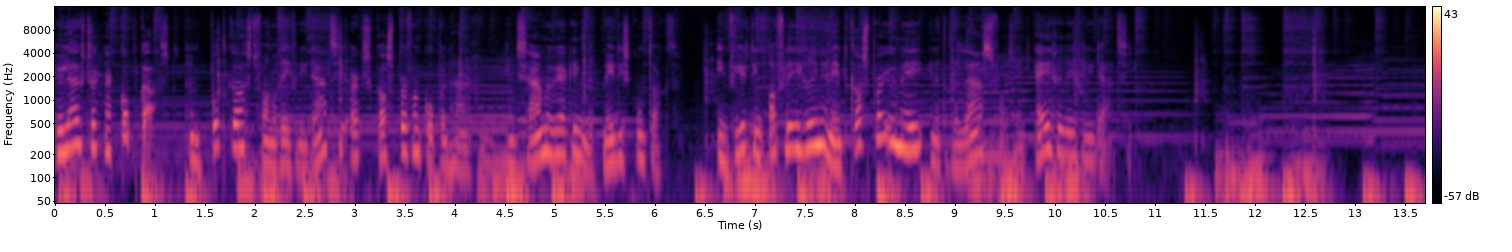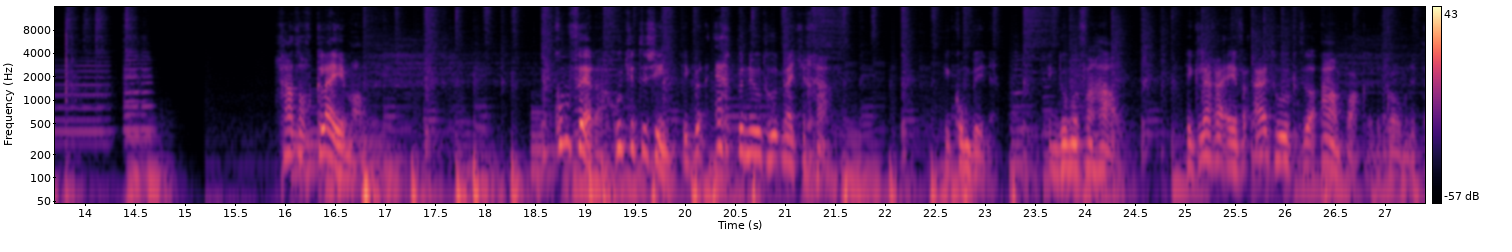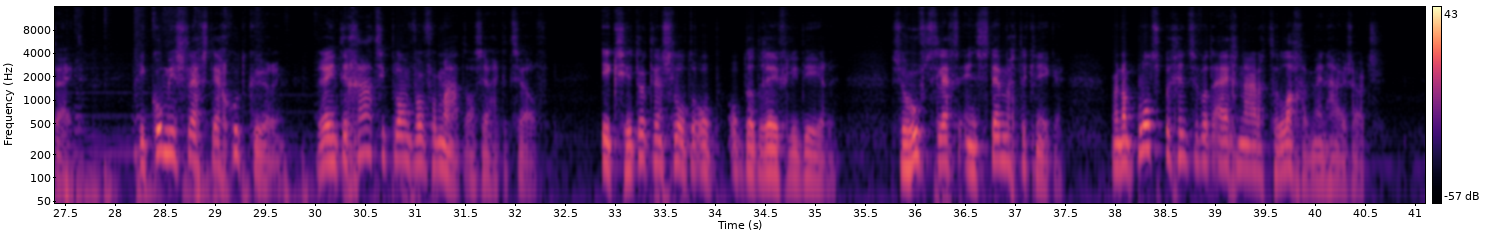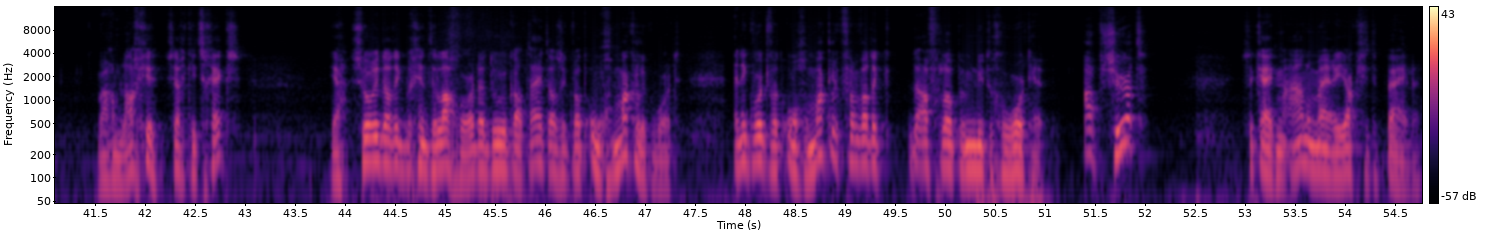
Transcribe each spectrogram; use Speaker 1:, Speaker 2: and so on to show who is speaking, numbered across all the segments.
Speaker 1: U luistert naar Kopcast, een podcast van revalidatiearts Casper van Kopenhagen in samenwerking met Medisch Contact. In 14 afleveringen neemt Casper u mee in het relaas van zijn eigen revalidatie.
Speaker 2: Ga toch kleien, man. Kom verder, goed je te zien. Ik ben echt benieuwd hoe het met je gaat. Ik kom binnen. Ik doe mijn verhaal. Ik leg haar even uit hoe ik het wil aanpakken de komende tijd. Ik kom hier slechts ter goedkeuring. Reïntegratieplan voor formaat, al zeg ik het zelf. Ik zit er tenslotte op, op dat revalideren. Ze hoeft slechts eenstemmig te knikken. Maar dan plots begint ze wat eigenaardig te lachen, mijn huisarts. Waarom lach je? Zeg ik iets geks? Ja, sorry dat ik begin te lachen hoor. Dat doe ik altijd als ik wat ongemakkelijk word. En ik word wat ongemakkelijk van wat ik de afgelopen minuten gehoord heb. Absurd! Ze kijkt me aan om mijn reactie te peilen.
